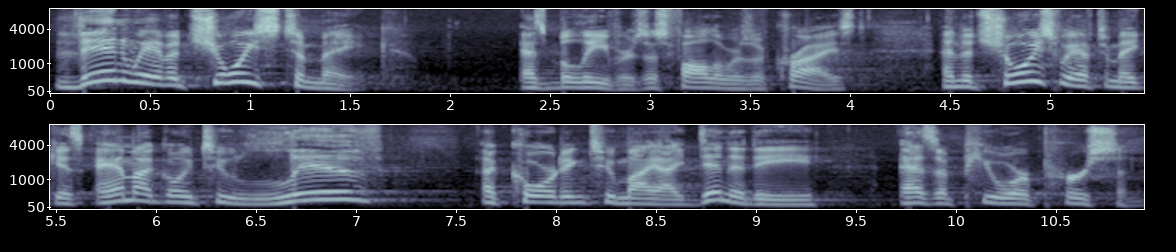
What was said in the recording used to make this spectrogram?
Then we have a choice to make as believers, as followers of Christ. And the choice we have to make is Am I going to live according to my identity as a pure person?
